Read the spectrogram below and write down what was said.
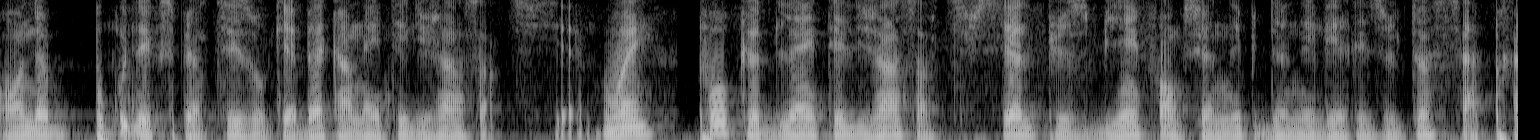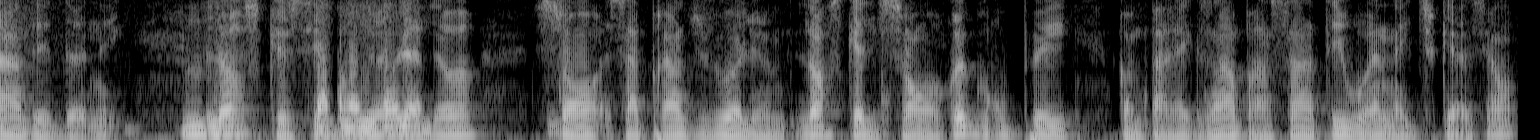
On a beaucoup d'expertise au Québec en intelligence artificielle. Oui. Pour que de l'intelligence artificielle puisse bien fonctionner puis donner les résultats, ça prend des données. Lorsque ces données-là sont, ça prend du volume. Lorsqu'elles sont regroupées, comme par exemple en santé ou en éducation,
